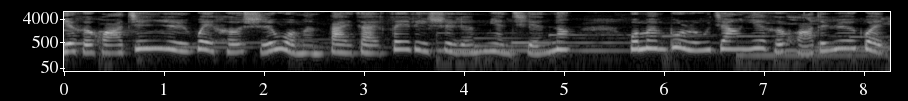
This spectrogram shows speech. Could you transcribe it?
耶和华今日为何使我们败在非利士人面前呢？我们不如将耶和华的约柜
